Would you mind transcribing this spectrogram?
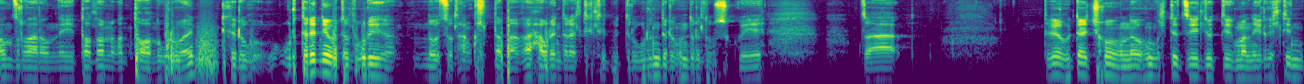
16.7 мянган тонн үр байна. Тэгэхээр үр тарианы хувьд бол үрийн нөөц бол хангалттай байгаа. Хаврын дараалт эхлэхэд бид нар үрэн дээр хүндрэл үүсэхгүй. За Тэгээ хөдөөж хүн нөө хөнгөлтэй зээлүүдийг манай эргэлтийн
